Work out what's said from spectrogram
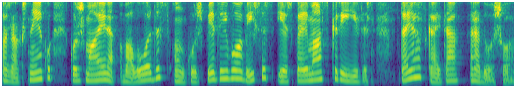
par rakstnieku, kurš maina valodas un kurš piedzīvo visas iespējamās krīzes, tajā skaitā radošo.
